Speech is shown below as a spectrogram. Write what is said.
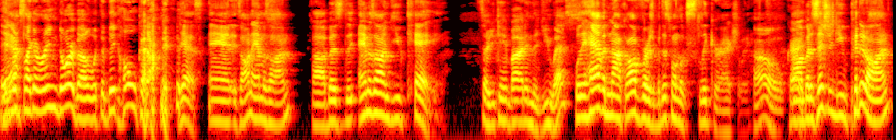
it Yeah. looks like a ring doorbell with the big hole cut on it. Yes, and it's on Amazon. Uh, but it's the Amazon UK. So you can't buy it in the U.S. Well, they have a knockoff version, but this one looks sleeker actually. oh, okay. Um, but essentially, you put it on,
